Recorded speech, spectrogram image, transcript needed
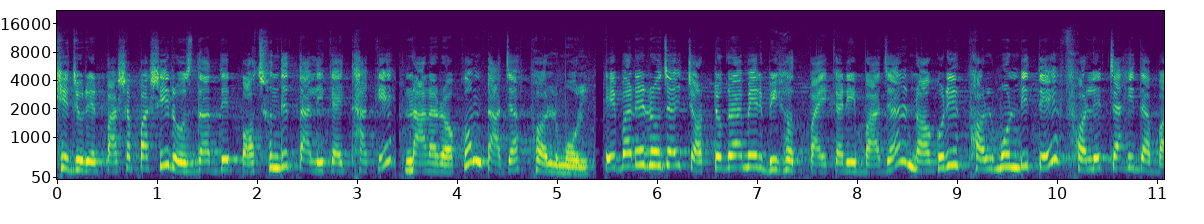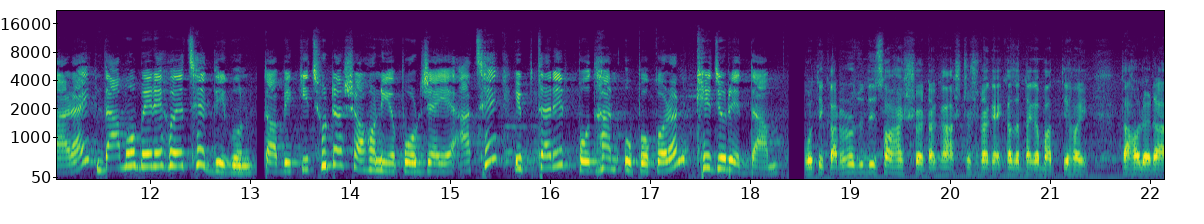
খেজুরের পাশাপাশি রোজদারদের পছন্দের তালিকায় থাকে নানা রকম তাজা ফলমূল। এবারের রোজায় চট্টগ্রামের বৃহৎ পাইকারি বাজার নগরীর ফলমন্ডিতে ফলের চাহিদা বাড়ায়, দামও বেড়ে হয়েছে দ্বিগুণ। তবে কিছুটা সহনীয় পর্যায়ে আছে ইফতারের প্রধান উপকরণ খেজুরের দাম। প্রতি কারোরও যদি ছয়শো টাকা, আটশোশো টাকা, এক হাজার টাকা বাড়তি হয়, তাহলে এরা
